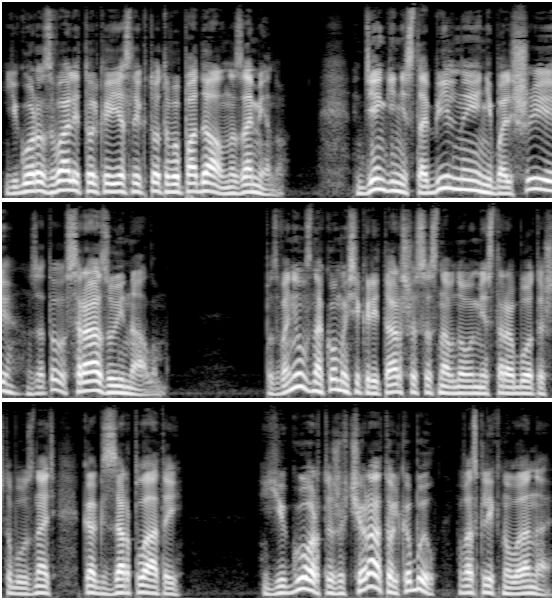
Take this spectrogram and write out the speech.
Егора звали только если кто-то выпадал на замену. Деньги нестабильные, небольшие, зато сразу и налом. Позвонил знакомый секретарше с основного места работы, чтобы узнать, как с зарплатой. Егор, ты же вчера только был, воскликнула она.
